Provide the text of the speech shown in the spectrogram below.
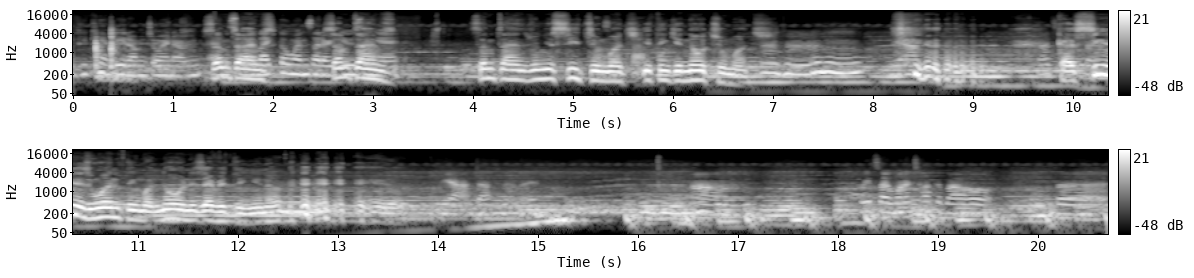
if you can't beat them join them and so i Sometimes- like the ones that are sometimes using it Sometimes when you see too much, you think you know too much. Mm-hmm. Yeah. Cause seeing is one thing, but knowing is everything. You know. Mm-hmm. Yeah, definitely. So I want to talk about the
